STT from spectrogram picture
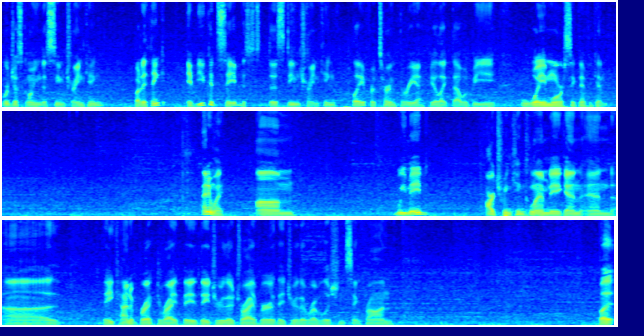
we're just going to Steam Train King. But I think if you could save this, the Steam Train King play for turn 3, I feel like that would be way more significant. Anyway, um, we made Archfiend King Calamity again, and uh, they kind of bricked, right? They, they drew their driver, they drew their Revolution Synchron. But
